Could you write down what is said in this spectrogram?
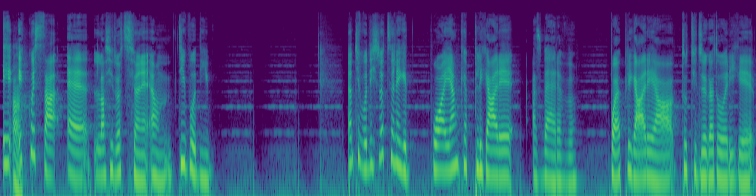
E, Ah. e questa è la situazione, è un tipo di è un tipo di situazione che puoi anche applicare a Zverev, puoi applicare a tutti i giocatori che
